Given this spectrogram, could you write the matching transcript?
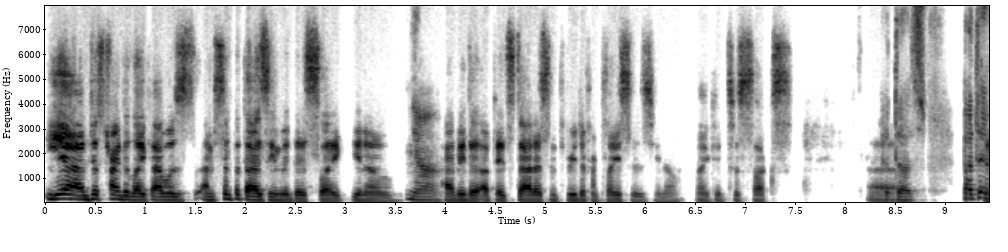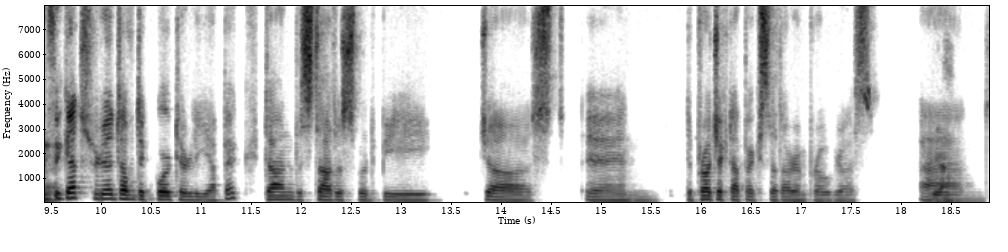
yeah, I'm just trying to like, I was, I'm sympathizing with this, like, you know, yeah, having to update status in three different places, you know, like it just sucks. Uh, it does. But yeah. if we get rid of the quarterly epic, then the status would be just in the project epics that are in progress Yeah. and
